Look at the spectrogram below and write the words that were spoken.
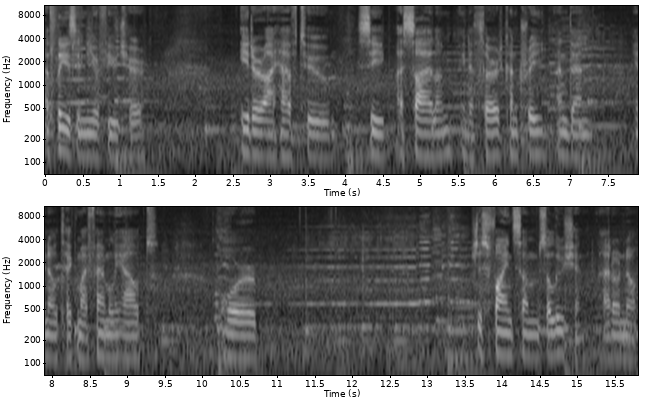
at least in near future. Either I have to seek asylum in a third country and then, you know, take my family out, or just find some solution. I don't know.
